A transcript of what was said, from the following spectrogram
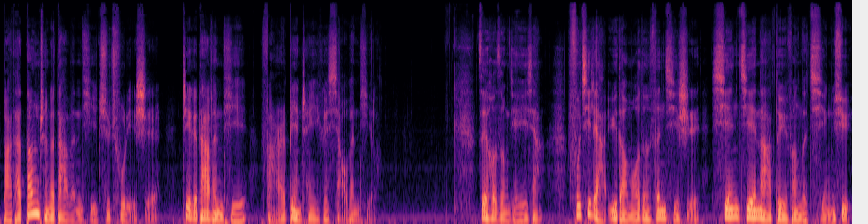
把它当成个大问题去处理时，这个大问题反而变成一个小问题了。最后总结一下，夫妻俩遇到矛盾分歧时，先接纳对方的情绪，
